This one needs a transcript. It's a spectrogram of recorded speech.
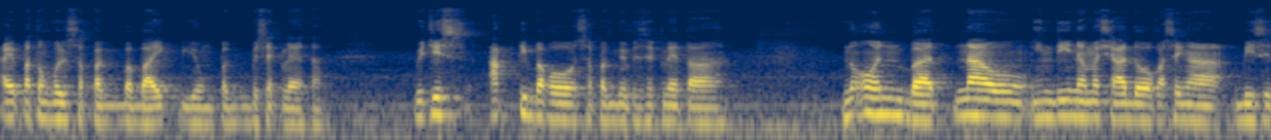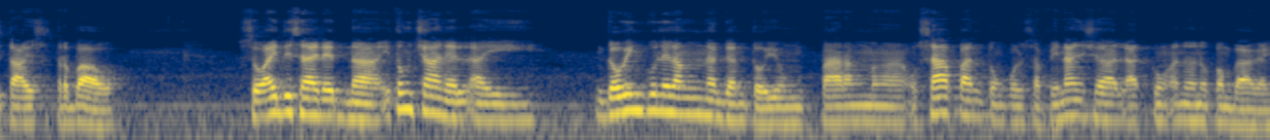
ay patungkol sa pagbabike, yung pagbisikleta. Which is active ako sa pagbibisikleta noon but now hindi na masyado kasi nga busy tayo sa trabaho. So I decided na itong channel ay gawin ko na lang na ganito, yung parang mga usapan tungkol sa financial at kung ano-ano pang bagay.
